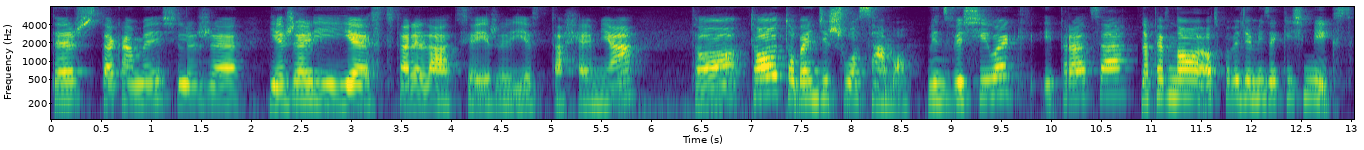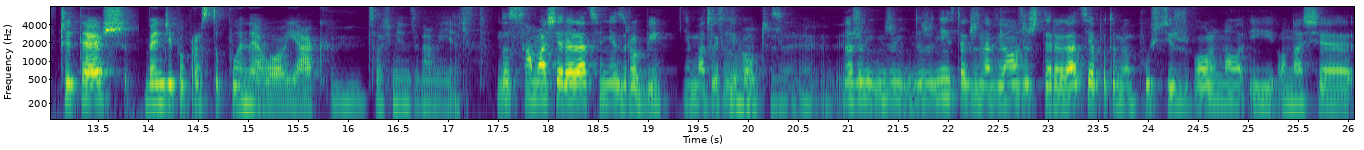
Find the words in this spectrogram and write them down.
też taka myśl, że jeżeli jest ta relacja, jeżeli jest ta chemia, to to, to będzie szło samo. Więc wysiłek i praca na pewno odpowiedzią jest jakiś miks. Czy też będzie po prostu płynęło, jak coś między nami jest. No sama się relacja nie zrobi. Nie ma Co to takiej znaczy? opcji. Że, No, że, że, że nie jest tak, że nawiążesz tę relację, a potem ją puścisz wolno i ona się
